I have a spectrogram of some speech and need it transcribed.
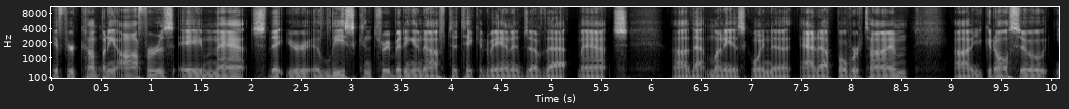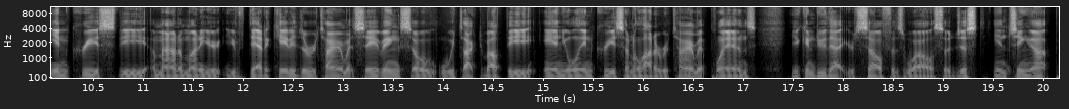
if your company offers a match that you're at least contributing enough to take advantage of that match, uh, that money is going to add up over time. Uh, you can also increase the amount of money you have dedicated to retirement savings. So we talked about the annual increase on a lot of retirement plans. You can do that yourself as well. So just inching up.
